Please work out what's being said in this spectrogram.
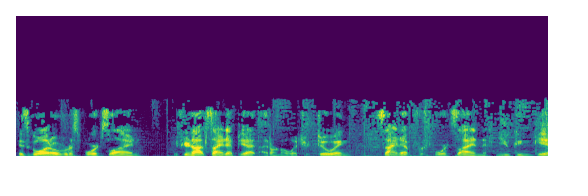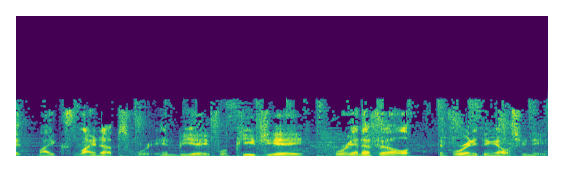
is go on over to Sportsline. If you're not signed up yet, I don't know what you're doing. Sign up for Sportsline. You can get Mike's lineups for NBA, for PGA, for NFL, and for anything else you need.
